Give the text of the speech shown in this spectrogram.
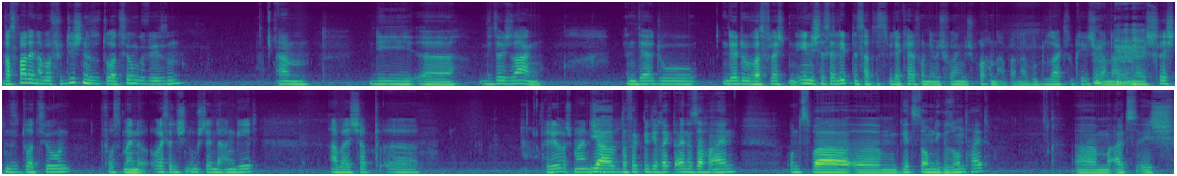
Was war denn aber für dich eine Situation gewesen, ähm, die, äh, wie soll ich sagen, in der du, in der du was vielleicht ein ähnliches Erlebnis hattest wie der Kerl, von dem ich vorhin gesprochen habe, Anna, wo du sagst, okay, ich war in einer, in einer schlechten Situation, was meine äußerlichen Umstände angeht, aber ich habe, äh, verstehst du, was ich meine? Ich ja, hab, da fällt mir direkt eine Sache ein, und zwar ähm, geht es da um die Gesundheit. Ähm, als ich,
